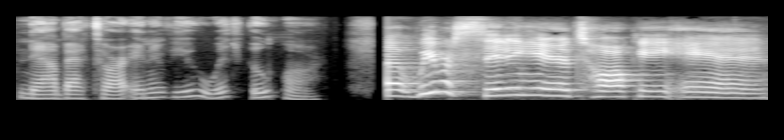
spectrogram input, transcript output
Now back to our interview with Umar. Uh, we were sitting here talking, and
